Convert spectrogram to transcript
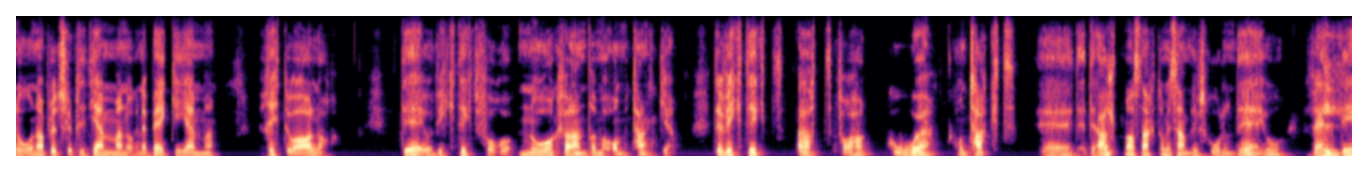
Noen har plutselig blitt hjemme, noen er begge hjemme. Ritualer. Det er jo viktig for å nå hverandre med omtanke. Det er viktig for å ha god kontakt eh, det, Alt vi har snakket om i samlivsskolen, det er jo veldig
